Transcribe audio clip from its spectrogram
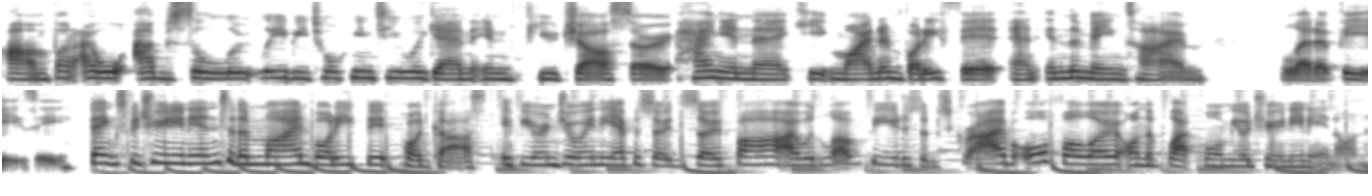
Um, but I will absolutely be talking to you again in future future. So hang in there, keep mind and body fit. And in the meantime, let it be easy. Thanks for tuning in to the Mind Body Fit podcast. If you're enjoying the episode so far, I would love for you to subscribe or follow on the platform you're tuning in on.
